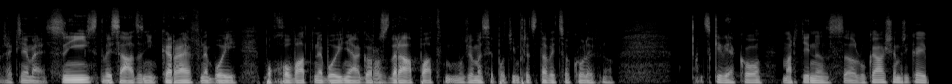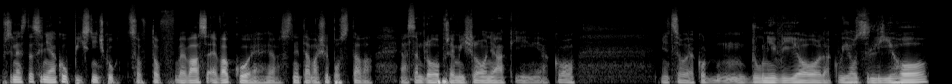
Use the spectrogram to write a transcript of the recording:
řekněme, sníst, vysát z ní krev, nebo ji pochovat, nebo ji nějak rozdrápat. Můžeme si pod tím představit cokoliv. No vždycky jako Martin s Lukášem říkají, přineste si nějakou písničku, co to ve vás evakuje, vlastně ta vaše postava. Já jsem dlouho přemýšlel o nějaký jako něco jako důnivého, takového zlýho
